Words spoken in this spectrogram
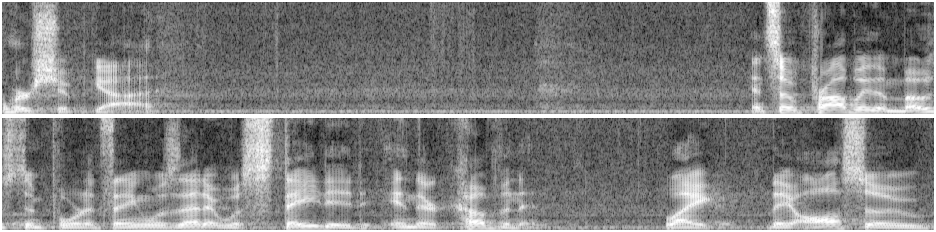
worship god and so, probably the most important thing was that it was stated in their covenant. Like, they also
